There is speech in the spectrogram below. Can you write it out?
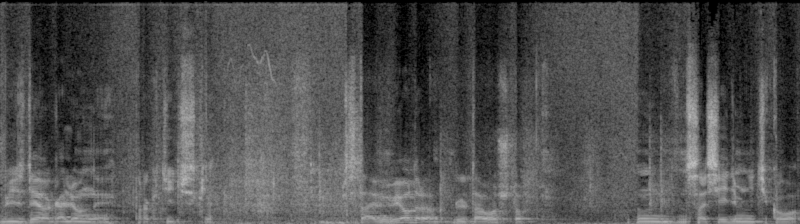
везде оголенные практически ставим ведра для того, чтобы соседям не текло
